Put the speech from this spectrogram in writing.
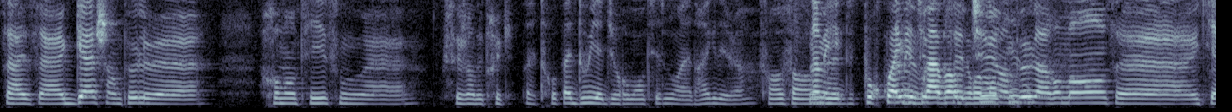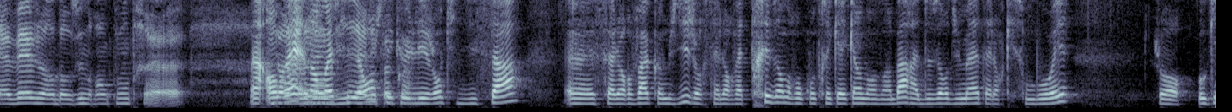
Ça, ça gâche un peu le romantisme ou ce genre de trucs. Bah, trop pas d'où il y a du romantisme dans la drague déjà. Enfin, enfin Non, mais- de- de- pourquoi Non, il mais devrait tu- avoir ça du romantisme un peu la romance euh, qu'il y avait, genre, dans une rencontre. euh, Bah, en dans vrai, la non, moi, vie, ce qui me à dérange, c'est que les gens qui disent ça, euh, ça leur va, comme je dis, genre, ça leur va très bien de rencontrer quelqu'un dans un bar à 2h du mat alors qu'ils sont bourrés. Genre, ok,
